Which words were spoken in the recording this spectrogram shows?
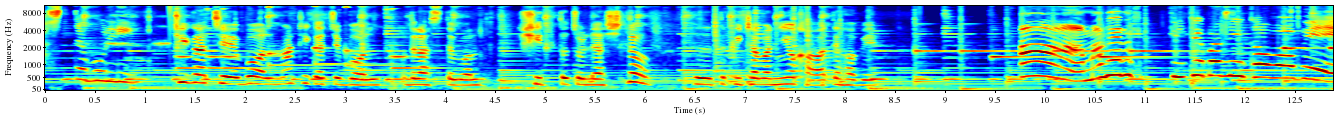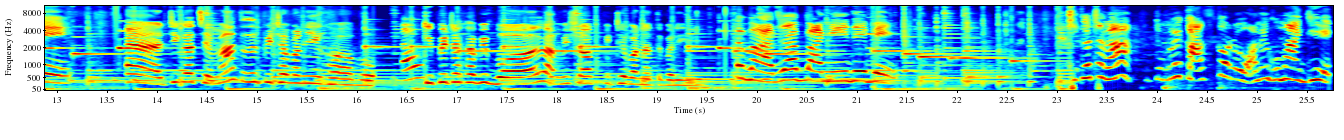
আসতে বলি। ঠিক আছে বল মা ঠিক আছে বল ওদের আসতে বল। শীত তো চলে আসলো তো পিঠা বানিয়েও খাওয়াতে হবে। আহ, আমাদের পিঠে বানিয়ে খাওয়াবে। হ্যাঁ ঠিক আছে মা তোদের পিঠা বানিয়ে খাওয়াবো। কি পিঠা খাবি বল আমি সব পিঠে বানাতে পারি। ভাজা বানিয়ে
